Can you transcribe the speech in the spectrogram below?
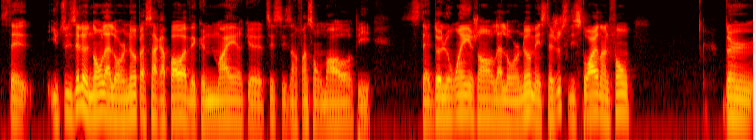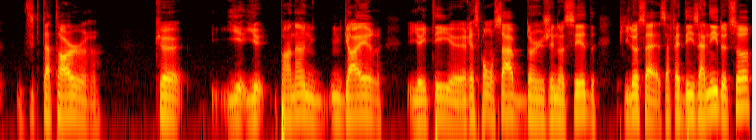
C'était. Ils utilisaient le nom La Lorna parce que ça rapport avec une mère que, ses enfants sont morts, puis c'était de loin, genre, La Lorna, mais c'était juste l'histoire, dans le fond, d'un dictateur que pendant une, une guerre, il a été euh, responsable d'un génocide. Puis là, ça, ça fait des années de ça.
